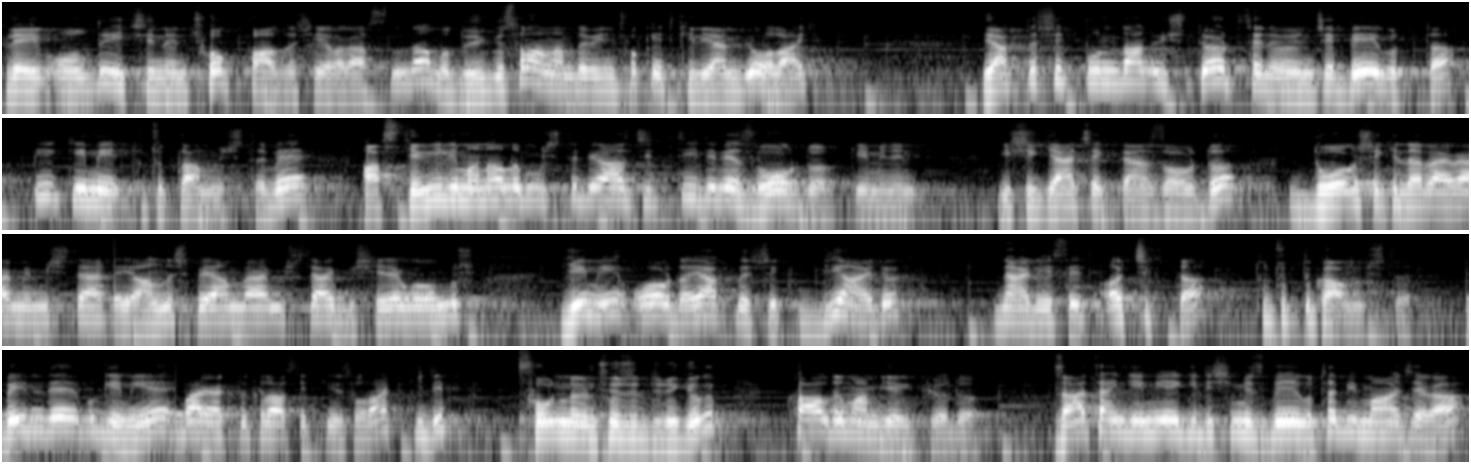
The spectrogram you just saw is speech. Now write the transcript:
claim olduğu için yani çok fazla şey var aslında ama duygusal anlamda beni çok etkileyen bir olay. Yaklaşık bundan 3-4 sene önce Beyrut'ta bir gemi tutuklanmıştı ve askeri limana alınmıştı. Biraz ciddiydi ve zordu geminin işi gerçekten zordu. Doğru şekilde haber vermemişler, yanlış beyan vermişler, bir şeyler olmuş. Gemi orada yaklaşık bir aydır neredeyse açıkta tutuklu kalmıştı. Benim de bu gemiye bayraklı klas yetkilisi olarak gidip sorunların çözüldüğünü görüp kaldırmam gerekiyordu. Zaten gemiye gidişimiz Beyrut'a bir macera.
